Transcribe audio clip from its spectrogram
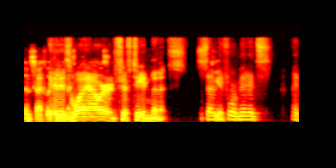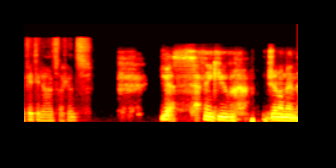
encyclopedia. It is one hour and fifteen minutes. 74 minutes and 59 seconds. Yes, thank you, gentlemen,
